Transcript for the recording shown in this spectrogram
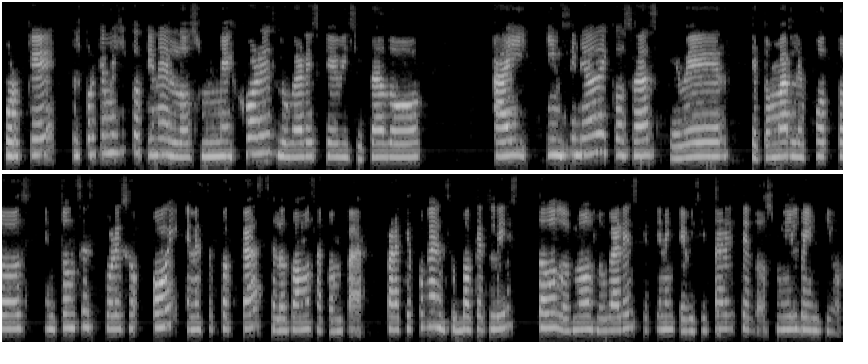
por qué? Pues porque México tiene los mejores lugares que he visitado. Hay infinidad de cosas que ver, que tomarle fotos. Entonces, por eso hoy en este podcast se los vamos a contar, para que pongan en su bucket list todos los nuevos lugares que tienen que visitar este 2021.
